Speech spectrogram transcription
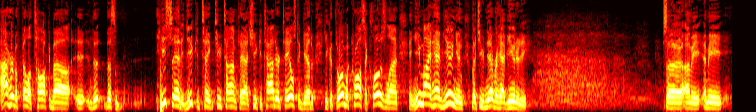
I heard a fellow talk about uh, this he said that you could take two tomcats, you could tie their tails together, you could throw them across a clothesline, and you might have union, but you'd never have unity. so, I mean, I mean,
